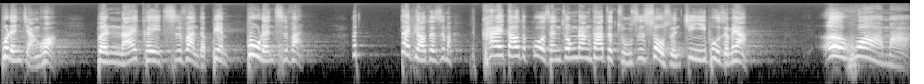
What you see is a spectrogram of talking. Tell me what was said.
不能讲话，本来可以吃饭的变不能吃饭，那代表着什么？开刀的过程中让他的组织受损，进一步怎么样？恶化嘛。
